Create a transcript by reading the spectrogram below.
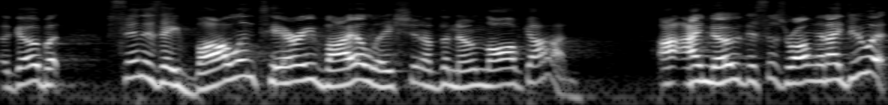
ago, but sin is a voluntary violation of the known law of God. I, I know this is wrong and I do it.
